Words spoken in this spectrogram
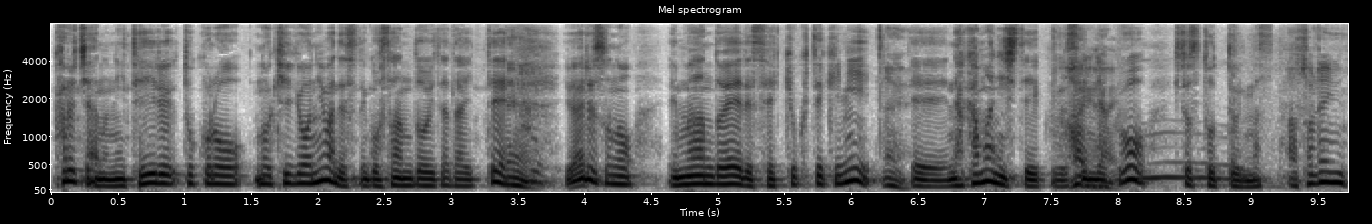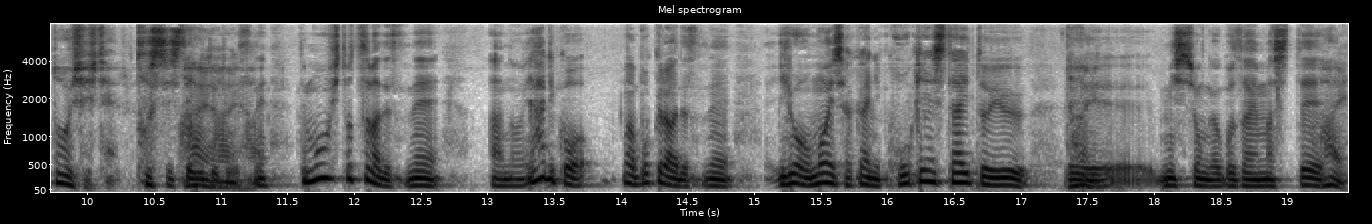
カルチャーの似ているところの企業にはですねご賛同いただいて、ええ。いわゆるその M&A で積極的に、ええ。ー仲間にしていく戦略を一つ取っております。あそれに投資している。投資しているということですね。はいはいでもう一つはですねあのやはりこう、まあ、僕らはですね色を重い社会に貢献したいという、はい。えーミッションがございまして、はい。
